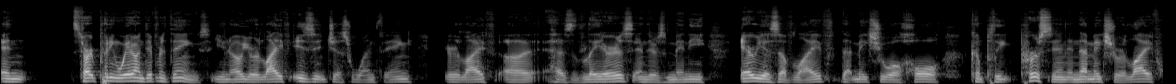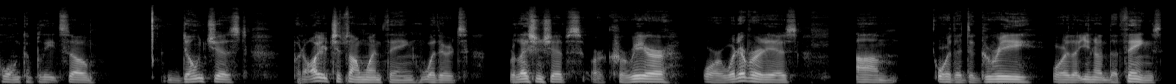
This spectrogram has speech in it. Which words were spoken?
and start putting weight on different things. You know, your life isn't just one thing. Your life uh, has layers, and there's many areas of life that makes you a whole, complete person, and that makes your life whole and complete. So, don't just put all your chips on one thing, whether it's relationships or career or whatever it is, um, or the degree or the you know the things.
